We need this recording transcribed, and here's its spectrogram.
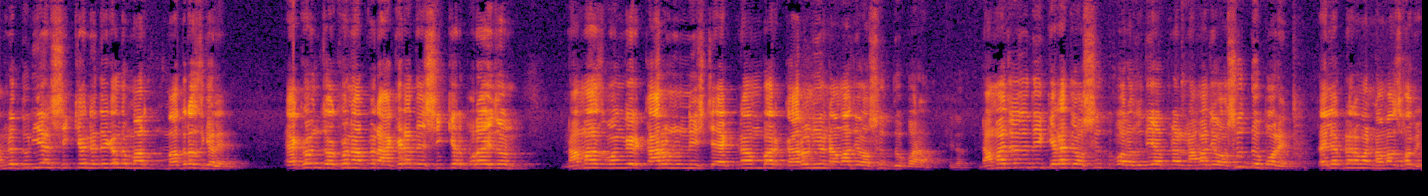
আমরা দুনিয়ার শিক্ষা নিতে গেলে মাদ্রাস গেলেন। এখন যখন আপনার আখেরাতে শিক্ষার প্রয়োজন, নামাজ ভঙ্গের কারণ উনিশটা এক নাম্বার কারণীয় নামাজে অশুদ্ধ পড়া। নামাজে যদি কেরাতে অশুদ্ধ পড়া, যদি আপনার নামাজে অশুদ্ধ পড়ে তাহলে আপনার আমার নামাজ হবে।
